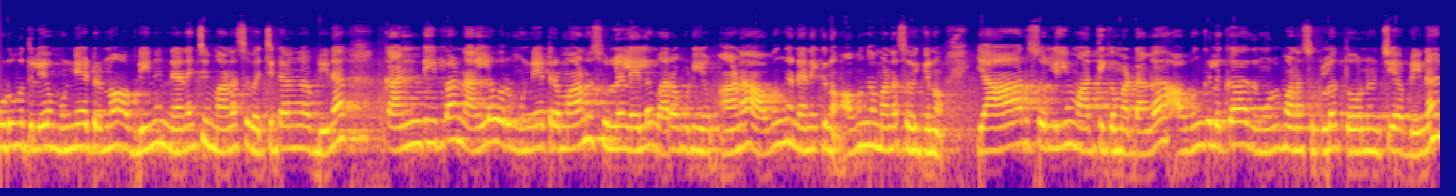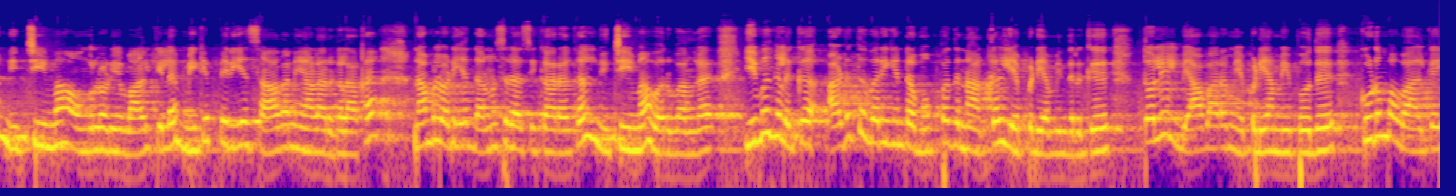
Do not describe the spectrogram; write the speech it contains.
குடும்பத்துலேயோ முன்னேற்றணும் அப்படின்னு நினச்சி மனசு வச்சுட்டாங்க அப்படின்னா கண்டிப்பாக நல்ல ஒரு முன்னேற்றமான சூழ்நிலையில் வர முடியும். ஆனால் அவங்க நினைக்கணும் அவங்க மனசு வைக்கணும். யார் சொல்லியும் மாற்றிக்க மாட்டாங்க. அவங்களுக்கு அது முள் மனசுக்குள்ளே தோணுச்சு அப்படின்னா நிச்சயமாக அவங்களுடைய வாழ்க்கையில் மிகப்பெரிய சாதனையாளர்களாக நம்மளுடைய தனுசு ராசிக்காரர்கள் நிச்சயமாக வருவாங்க. இவங்களுக்கு அடுத்து வருகின்ற முப்பது நாட்கள் எப்படி அமைந்திருக்கு? தொழில் வியாபாரம் எப்படி அமையப்போகுது குடும்ப வாழ்க்கை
